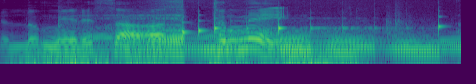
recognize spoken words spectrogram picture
चलो मेरे साथ। में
